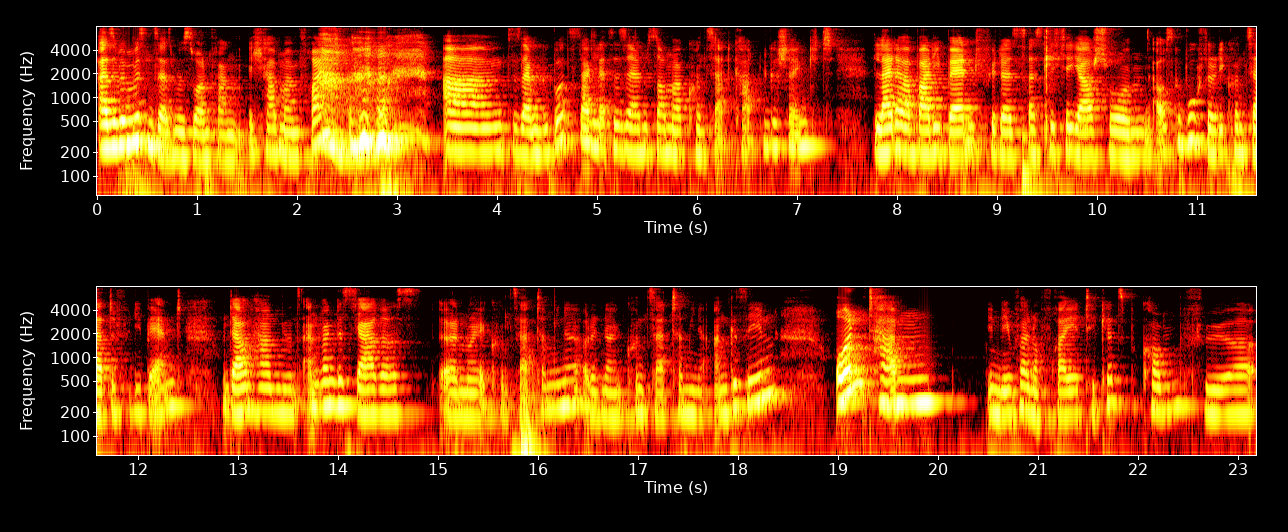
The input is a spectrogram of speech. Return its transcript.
also wir müssen zuerst mal so anfangen. Ich habe meinem Freund ähm, zu seinem Geburtstag letztes Jahr im Sommer Konzertkarten geschenkt. Leider war die Band für das restliche Jahr schon ausgebucht oder die Konzerte für die Band. Und darum haben wir uns Anfang des Jahres äh, neue Konzerttermine oder neuen Konzerttermine angesehen und haben in dem Fall noch freie Tickets bekommen für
